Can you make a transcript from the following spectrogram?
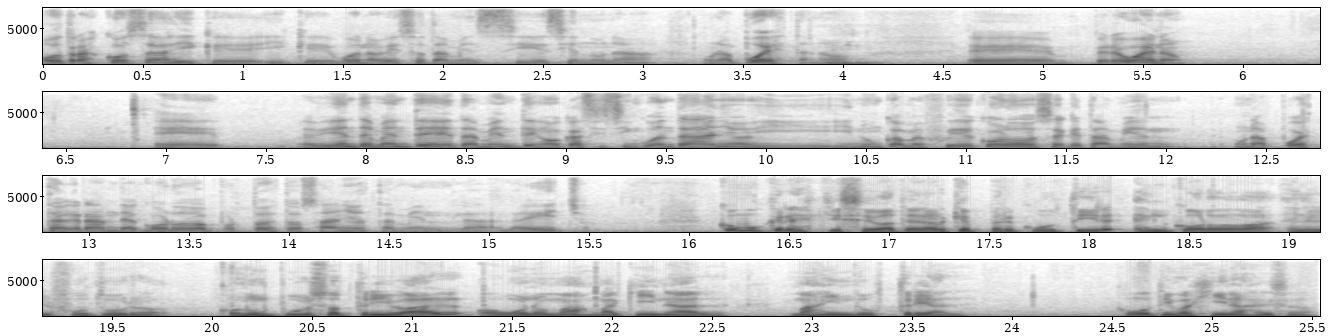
otras cosas y que, que bueno, eso también sigue siendo una, apuesta, ¿no? Eh, pero bueno, eh, evidentemente también tengo casi 50 años y, nunca me fui de Córdoba, o sea que también una apuesta grande a Córdoba por todos estos años también la, he hecho. ¿Cómo crees que se va a tener que percutir en Córdoba en el futuro? ¿Con un pulso tribal o uno más maquinal, más industrial? ¿Cómo te imaginas eso?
